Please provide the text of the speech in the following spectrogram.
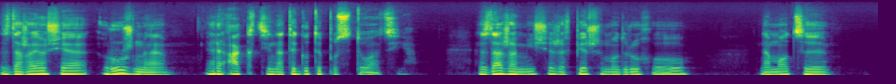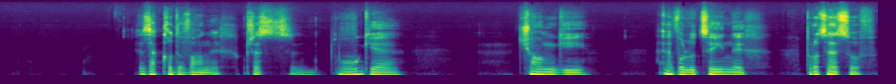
zdarzają się różne reakcje na tego typu sytuacje. Zdarza mi się, że w pierwszym odruchu na mocy zakodowanych przez długie ciągi ewolucyjnych procesów,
